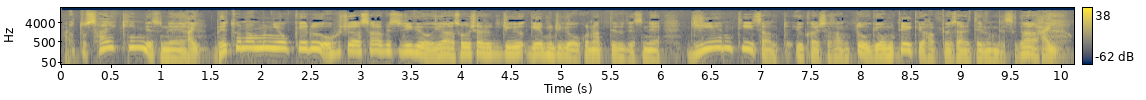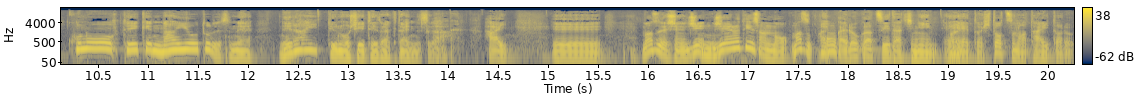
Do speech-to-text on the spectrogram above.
あと最近ですね、はいベトナムにおけるオフショアサービス事業やソーシャル事業ゲーム事業を行っているですね、GNT さんという会社さんと業務提携を発表されているんですが、はいこの提携内容とですね、狙いっていうのを教えていただきたいんですが。はい。えー、まずですね、G GNT さんの、まず今回6月1日に、はいえっ、と、一つのタイトル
